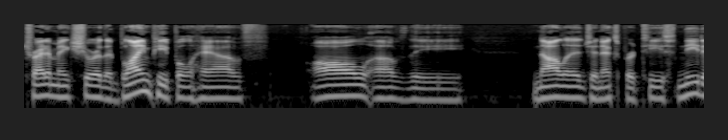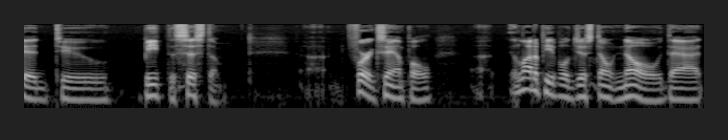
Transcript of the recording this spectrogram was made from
try to make sure that blind people have all of the knowledge and expertise needed to beat the system. Uh, for example, uh, a lot of people just don't know that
